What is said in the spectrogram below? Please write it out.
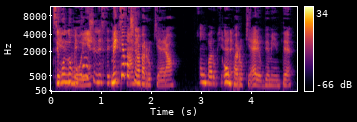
Secondo sì, voi, mettiamoci, mettiamoci una parrucchiera. O un parrucchiere. O un parrucchiere, ovviamente.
